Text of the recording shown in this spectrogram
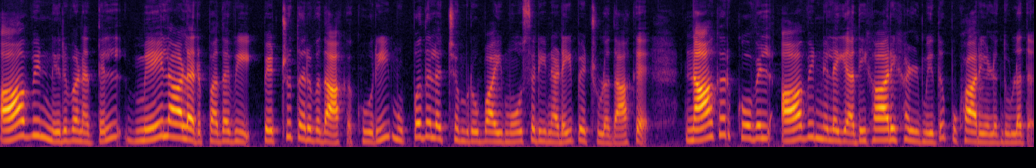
ஆவின் நிறுவனத்தில் மேலாளர் பதவி பெற்று தருவதாக கூறி முப்பது லட்சம் ரூபாய் மோசடி நடைபெற்றுள்ளதாக நாகர்கோவில் ஆவின் நிலை அதிகாரிகள் மீது புகார் எழுந்துள்ளது.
